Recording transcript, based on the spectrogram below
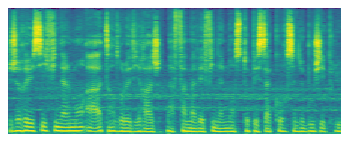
je réussis finalement à atteindre le virage. Ma femme avait finalement stoppé sa course et ne bougeait plus.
